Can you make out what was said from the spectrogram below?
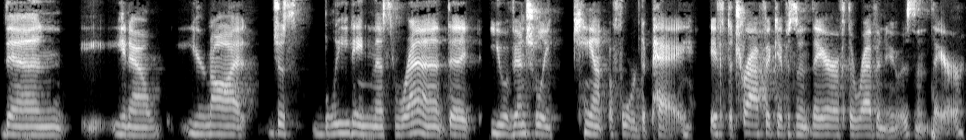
then, you know, you're not just bleeding this rent that you eventually can't afford to pay if the traffic isn't there, if the revenue isn't there.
